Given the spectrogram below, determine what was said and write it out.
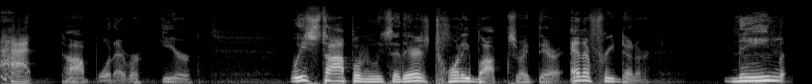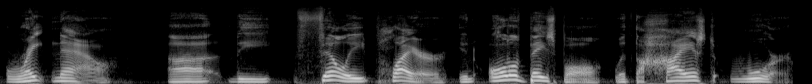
hat, top, whatever, gear, we stop them and we say, there's 20 bucks right there and a free dinner. Name right now uh, the Philly player in all of baseball with the highest war.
